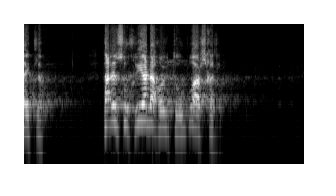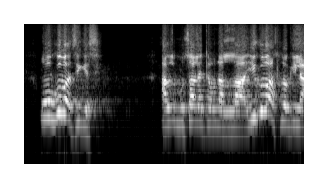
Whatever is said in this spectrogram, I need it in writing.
লাইতলাম তারে সুক্রিয়াটা হইতো, উপহাসকারী। ওগু বাঁচি গেছে। আল মুসা লাইতলাম আল্লাহ, ইগু বাঁচলো গিলা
